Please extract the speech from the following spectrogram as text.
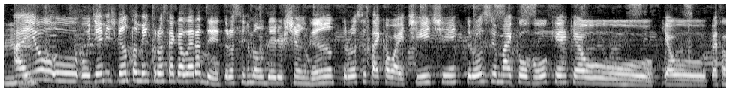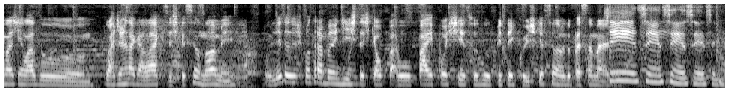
Uhum. Aí o, o- o James Gunn também trouxe a galera dele. Trouxe o irmão dele, o Shangan, trouxe o Taika Waititi, trouxe o Michael Hooker, que é o. que é o personagem lá do Guardiões da Galáxia, esqueci o nome. O líder dos contrabandistas, que é o, o pai postiço do Peter Quill, esqueci o nome do personagem. Sim, sim, sim, sim, sim.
